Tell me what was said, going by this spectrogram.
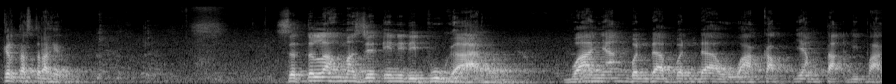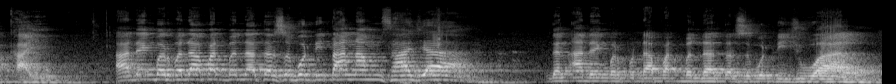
Kertas terakhir. Setelah masjid ini dipugar banyak benda-benda wakaf yang tak dipakai. Ada yang berpendapat benda tersebut ditanam saja dan ada yang berpendapat benda tersebut dijual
